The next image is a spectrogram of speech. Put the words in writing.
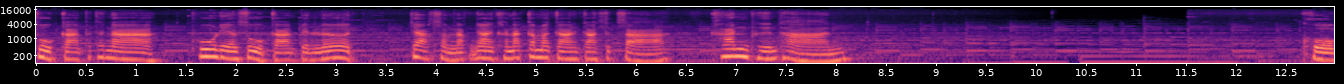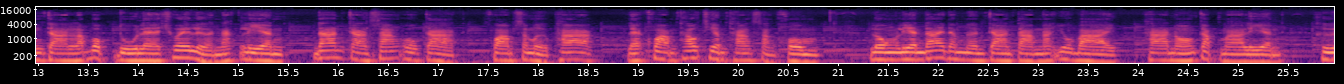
สู่การพัฒนา ผู้เรียนสู่การเป็นเลิศ จากสำนักงานคณะกรรมการการศึกษา ขั้นพื้นฐาน โครงการระบบดูแลช่วยเหลือนักเรียน ด้านการสร้างโอกาส ความเสมอภาค และความเท่าเทียมทางสังคม โรงเรียนได้ดำเนินการตามนโยบาย พาน้องกลับมาเรียน คือ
